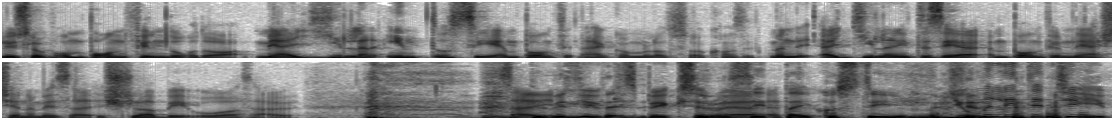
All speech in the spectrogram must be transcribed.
ju att slå på en Bondfilm då och då, men jag gillar inte att se en Bondfilm, det här kommer att låta så konstigt, men jag gillar inte att se en Bondfilm när jag känner mig så här schlubby och så här, så här Du vill, sitta, du vill sitta i kostym. Jo men lite typ.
